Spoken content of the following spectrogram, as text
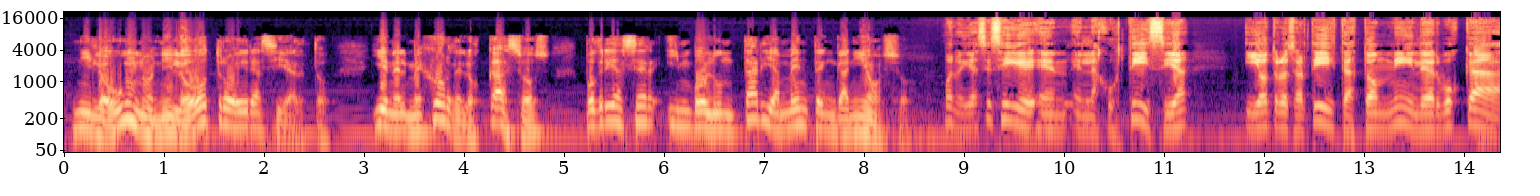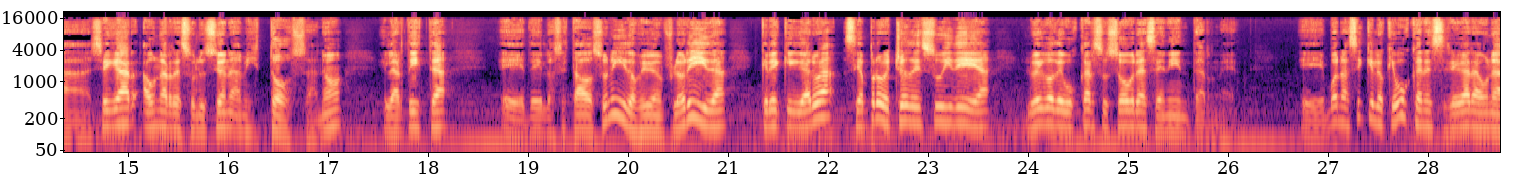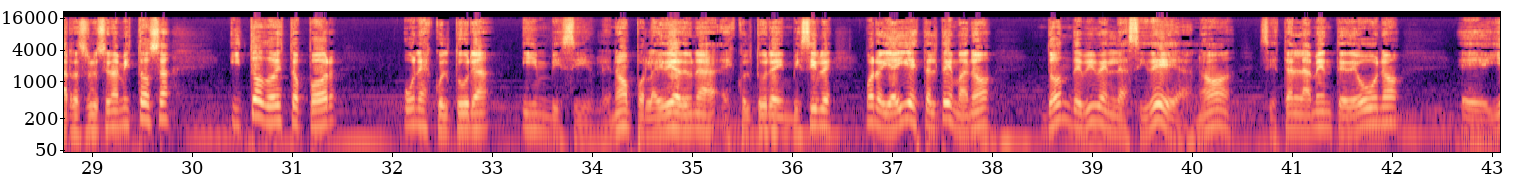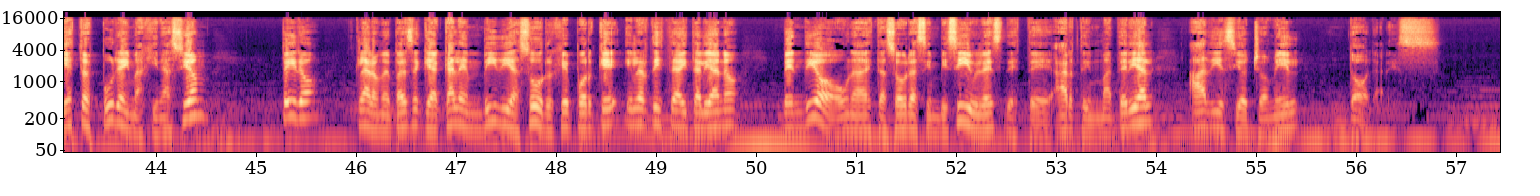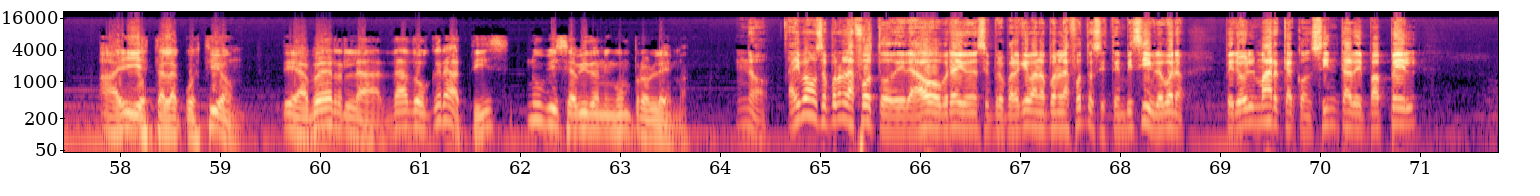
Ni lo uno ni lo otro era cierto, y en el mejor de los casos podría ser involuntariamente engañoso. Bueno, y así sigue en, en la justicia y otros artistas, Tom Miller, busca llegar a una resolución amistosa, ¿no? El artista eh, de los Estados Unidos vive en Florida, cree que Garoa se aprovechó de su idea luego de buscar sus obras en Internet. Eh, bueno, así que lo que buscan es llegar a una resolución amistosa y todo esto por una escultura invisible, ¿no? Por la idea de una escultura invisible. Bueno, y ahí está el tema, ¿no? ¿Dónde viven las ideas, ¿no? Si está en la mente de uno, eh, y esto es pura imaginación, pero, claro, me parece que acá la envidia surge porque el artista italiano vendió una de estas obras invisibles, de este arte inmaterial, a 18 mil dólares. Ahí está la cuestión. De haberla dado gratis, no hubiese habido ningún problema. No, ahí vamos a poner la foto de la obra y uno dice, pero ¿para qué van a poner la foto si está invisible? Bueno, pero él marca con cinta de papel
